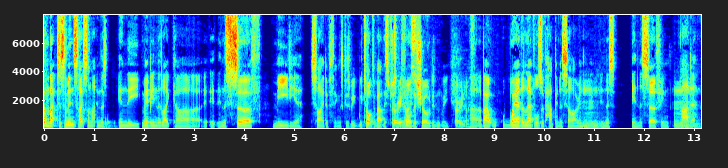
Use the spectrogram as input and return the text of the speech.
come back to some insights on that in the in the maybe in the like uh, in the surf media side of things because we, we talked about this just Very before nice. the show, didn't we? Very nice. uh, about where the levels of happiness are in, in, in this in the surfing ladder.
